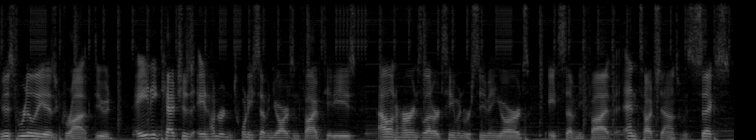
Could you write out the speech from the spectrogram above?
This really is Gronk, dude. 80 catches, 827 yards, and 5 TDs. Allen Hurns led our team in receiving yards, 875, and touchdowns with 6.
